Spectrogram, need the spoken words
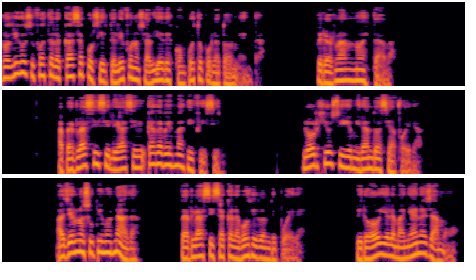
Rodrigo se fue hasta la casa por si el teléfono se había descompuesto por la tormenta. Pero Hernán no estaba. A Perlasi se le hace cada vez más difícil. Lorgio sigue mirando hacia afuera. Ayer no supimos nada, Perlasi saca la voz de donde puede. Pero hoy a la mañana llamó.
